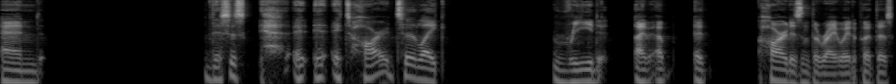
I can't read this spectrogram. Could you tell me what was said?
And this is it, it, it's hard to like read. I, I, it, hard isn't the right way to put this,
